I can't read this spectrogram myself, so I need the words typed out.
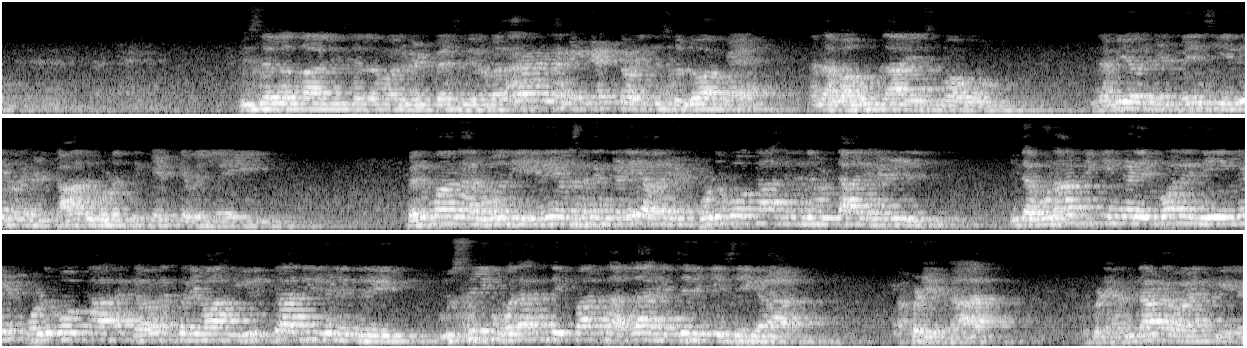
விசல்லல்லா அலிசல்லம் அவர்கள் பேசுகிறப்ப நாங்கள் கேட்டோம் என்று சொல்லுவாங்க. ஆனால் வஹும் லா யஸ்மவுன். நபி அவர்கள் பேசியதை அவர்கள் காது கொடுத்து கேட்கவில்லை. பெருமானார் ஓதிய இறைவசனங்களை அவர்கள் பொடுபோக்காக இருந்து விட்டார்கள். இந்த முனாபிக்கின்களை போல நீங்கள் பொடுபோக்காக கவனக்குறைவாக இருக்காதீர்கள் என்று முஸ்லிம் உலகத்தை பார்த்து அல்லாஹ் எச்சரிக்கை செய்கிறார். அப்படி என்றால் இப்படி அன்றாட வாழ்க்கையில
